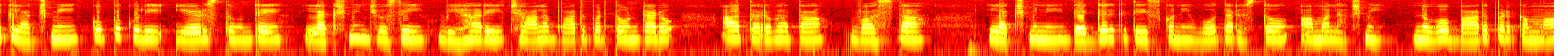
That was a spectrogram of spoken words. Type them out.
ఇక లక్ష్మి కుప్పకులి ఏడుస్తూ ఉంటే లక్ష్మిని చూసి విహారీ చాలా బాధపడుతూ ఉంటాడు. ఆ తర్వాత వస్తా లక్ష్మిని దగ్గరికి తీసుకొని ఓతరుస్తూ అమ్మ లక్ష్మి నువ్వు బాధపడకమ్మా.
